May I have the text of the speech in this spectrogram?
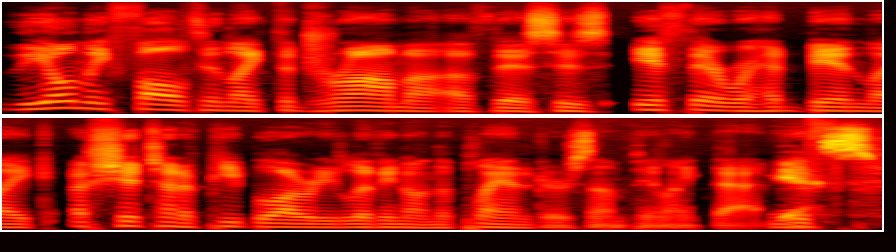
the only fault in like the drama of this is if there were, had been like a shit ton of people already living on the planet or something like that If- Yes.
